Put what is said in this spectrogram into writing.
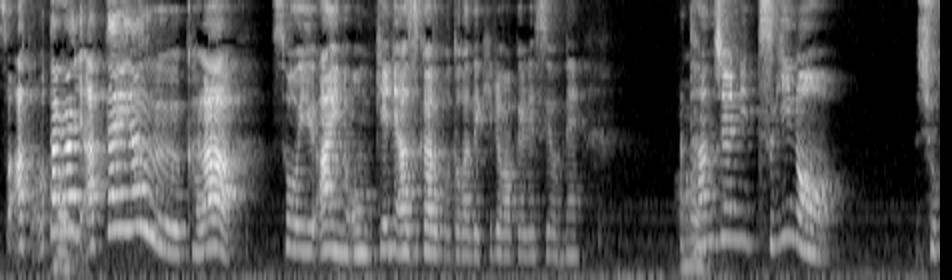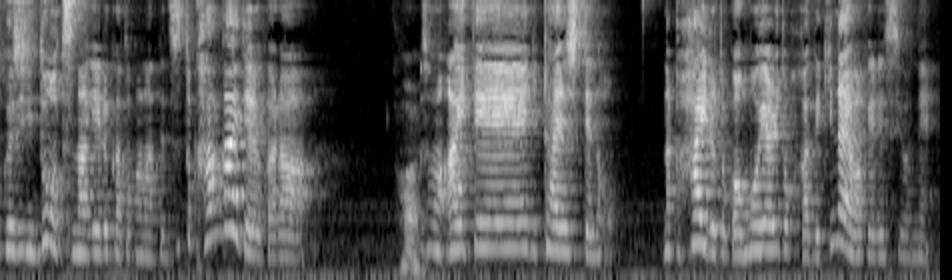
そう、あと、お互いに与え合うから、そういう愛の恩恵に預かることができるわけですよね。はい単純に次の食事にどうつなげるかとかなんてずっと考えてるから、はい。その相手に対しての、なんか配慮とか思いやりとかができないわけですよね。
